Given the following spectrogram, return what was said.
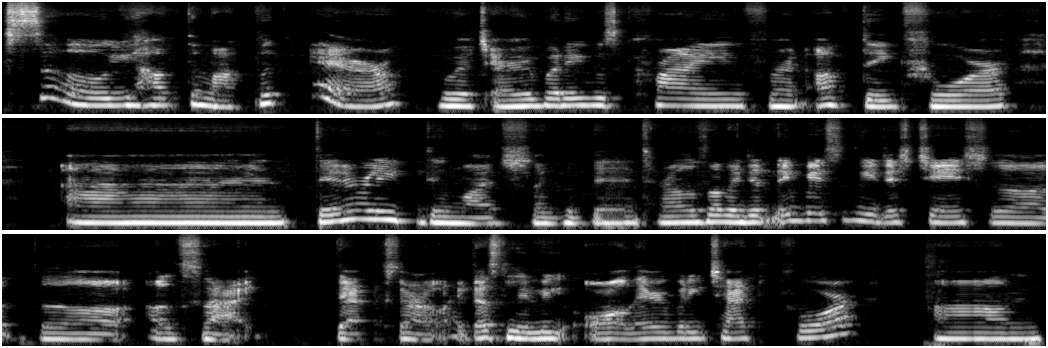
so you have the MacBook Air, which everybody was crying for an update for, and they didn't really do much like with the internal stuff. They did, they basically just changed the the outside, the external. Like that's literally all everybody checked for. Um,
